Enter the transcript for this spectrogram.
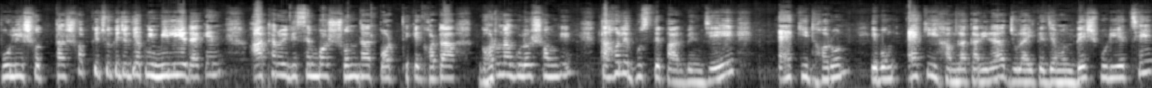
পুলিশ হত্যা, সবকিছুকে যদি আপনি মিলিয়ে দেখেন, আঠারোই ডিসেম্বর সন্ধ্যার পর থেকে ঘটা ঘটনাগুলোর সঙ্গে, তাহলে বুঝতে পারবেন যে একই ধরন এবং একই হামলাকারীরা জুলাইতে যেমন দেশ পুড়িয়েছে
